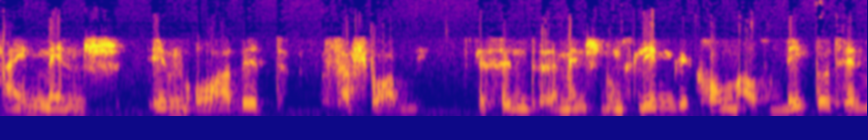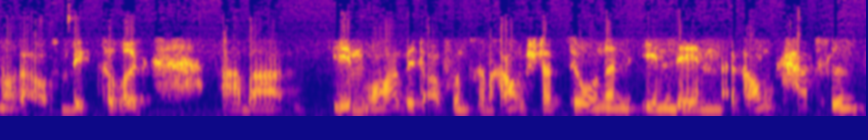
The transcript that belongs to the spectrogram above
kein Mensch im Orbit verstorben. Es sind Menschen ums Leben gekommen auf dem Weg dorthin oder auf dem Weg zurück, aber im Orbit auf unseren Raumstationen, in den Raumkapseln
